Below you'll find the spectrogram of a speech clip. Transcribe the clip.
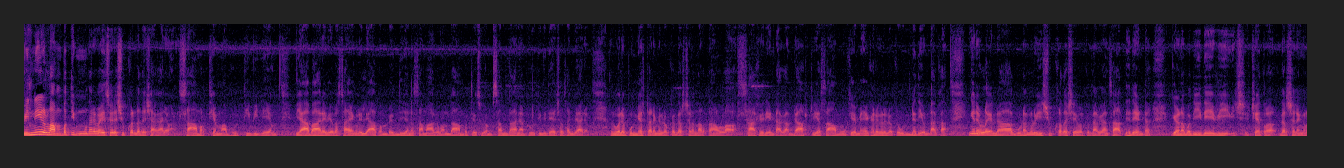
പിന്നീടുള്ള അമ്പത്തി മൂന്നര വയസ്സ് വരെ ശുക്രന്റെ ദശാകാലമാണ്. സാമർഥ്യം അബുദ്ധി വിജയം വ്യാപാര വ്യവസായങ്ങളിൽ ലാഭം ബന്ധുജന സമാഗമം ദാമ്പത്യ സുഖം സന്താനാഭിവൃദ്ധി വിദേശ സഞ്ചാരം അതുപോലെ പുണ്യസ്ഥലങ്ങളിലൊക്കെ ദർശനം നടത്താനുള്ള സാഹചര്യം ഉണ്ടാകാം. രാഷ്ട്രീയ സാമൂഹ്യ മേഖലകളിലൊക്കെ ഉന്നതി ഉണ്ടാക്കാം. ഇങ്ങനെയുള്ള എല്ലാ ഗുണങ്ങളും ഈ ശുക്രദശ ഇവർക്ക് നൽകാൻ സാധ്യതയുണ്ട്. ഗണപതി ദേവി ക്ഷേത്ര ദർശനങ്ങൾ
